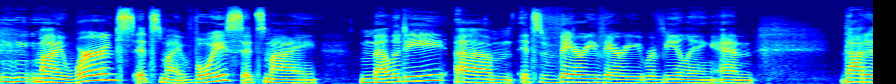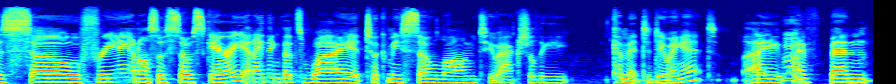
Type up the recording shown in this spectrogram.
mm-hmm, mm-hmm. my words. It's my voice. It's my melody. Um, it's very very revealing and that is so freeing and also so scary and i think that's why it took me so long to actually commit to doing it. I hmm. i've been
